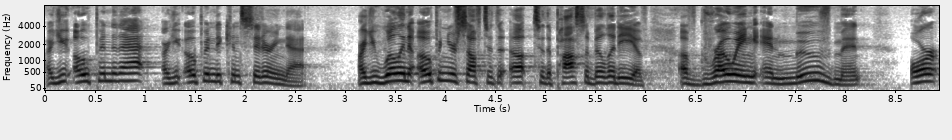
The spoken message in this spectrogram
Are you open to that? Are you open to considering that? Are you willing to open yourself to the, up to the possibility of, of growing and movement, or,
